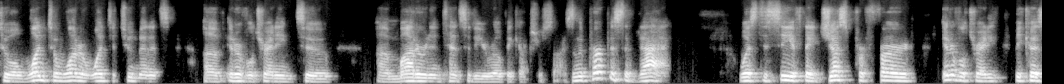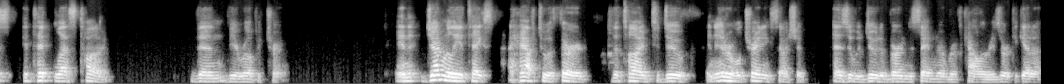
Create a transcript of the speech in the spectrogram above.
to a one-to-one -one or one-to-two minutes of interval training to um, moderate intensity aerobic exercise. And the purpose of that was to see if they just preferred interval training because it took less time than the aerobic training. And generally it takes a half to a third the time to do an interval training session as it would do to burn the same number of calories or to get a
